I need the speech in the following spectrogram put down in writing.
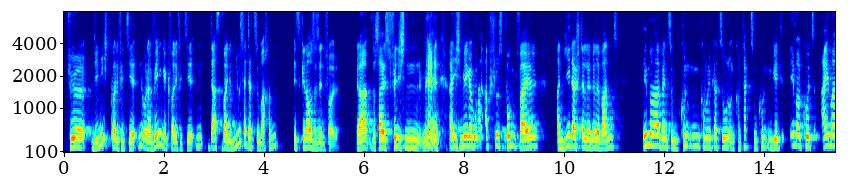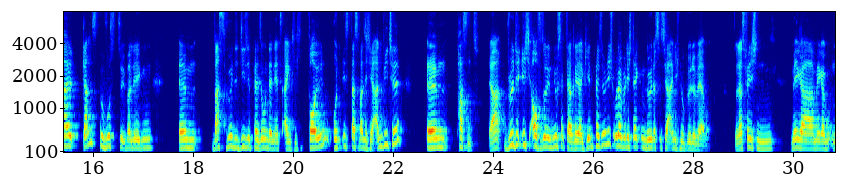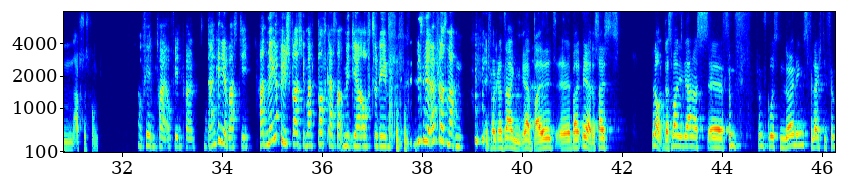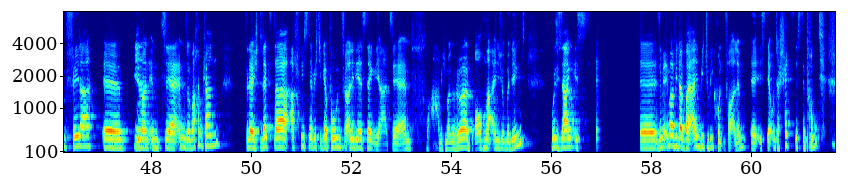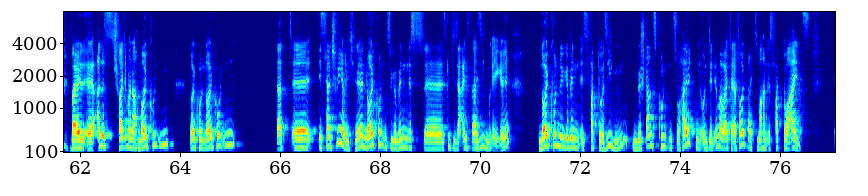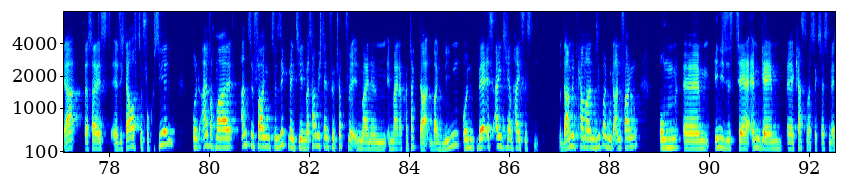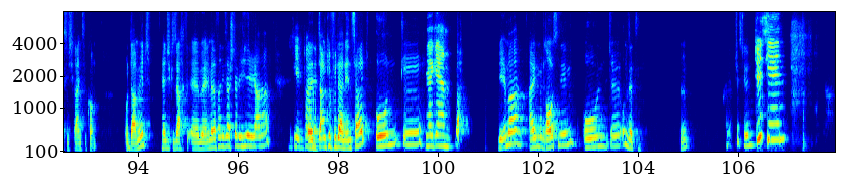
für die nicht qualifizierten oder weniger qualifizierten, das bei einem Newsletter zu machen, ist genauso sinnvoll. Ja, das heißt, finde ich einen, eigentlich einen mega guten Abschlusspunkt, weil an jeder Stelle relevant, immer wenn es um Kundenkommunikation und Kontakt zum Kunden geht, immer kurz einmal ganz bewusst zu überlegen, ähm, was würde diese Person denn jetzt eigentlich wollen und ist das, was ich hier anbiete, ähm, passend? Ja, würde ich auf so einen Newsletter reagieren persönlich oder würde ich denken, nö, das ist ja eigentlich nur blöde Werbung? So, das finde ich einen mega, mega guten Abschlusspunkt. Auf jeden Fall, auf jeden Fall. Danke dir, Basti. Hat mega viel Spaß gemacht, Podcast mit dir aufzunehmen. Müssen wir öfters machen. ich wollte gerade sagen, ja, bald, äh, bald mehr. Das heißt, genau, das waren Ilianas äh, fünf, fünf größten Learnings, vielleicht die fünf Fehler, äh, die ja. man im CRM so machen kann. Vielleicht letzter abschließender wichtiger Punkt für alle, die jetzt denken, ja, CRM, habe ich mal gehört, brauchen wir eigentlich unbedingt. Muss ich sagen, ist äh, sind wir immer wieder bei allen B2B-Kunden vor allem, äh, ist der unterschätzteste Punkt, weil äh, alles schreit immer nach Neukunden, Neukunden, Neukunden. Das äh, ist halt schwierig. Ne? Neukunden zu gewinnen, ist, äh, es gibt diese 137-Regel. Neukunde gewinnen ist Faktor 7. Einen Bestandskunden zu halten und den immer weiter erfolgreich zu machen, ist Faktor 1. Ja, das heißt, sich darauf zu fokussieren und einfach mal anzufangen zu segmentieren, was habe ich denn für Töpfe in, meinem, in meiner Kontaktdatenbank liegen und wer ist eigentlich am heißesten. Und damit kann man super gut anfangen, um ähm, in dieses CRM-Game äh, Customer Success-mäßig reinzukommen. Und damit hätte ich gesagt, äh, beenden wir das an dieser Stelle hier, Jana. Auf jeden Fall. Äh, danke für deinen Insight und äh, ja, gern. Ja, wie immer, einen mit rausnehmen und äh, umsetzen. Ne? Tschüsschen. Tschüsschen.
